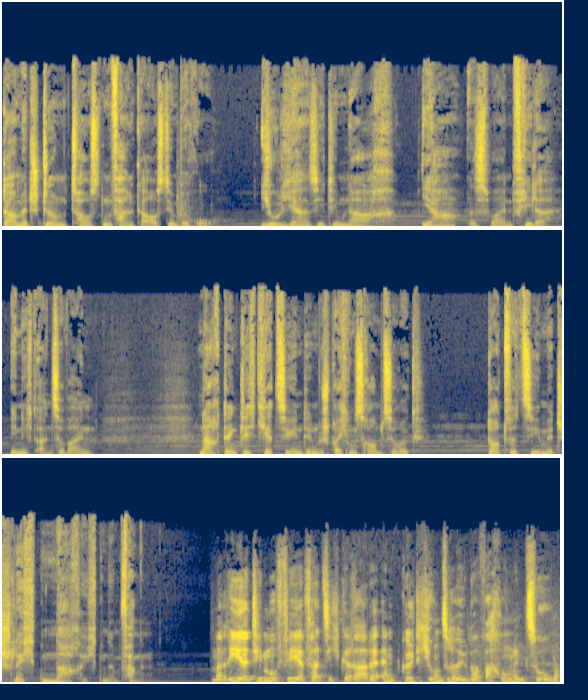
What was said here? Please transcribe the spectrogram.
Damit stürmt Thorsten Falke aus dem Büro. Julia sieht ihm nach. Ja, es war ein Fehler, ihn nicht einzuweihen. Nachdenklich kehrt sie in den Besprechungsraum zurück. Dort wird sie mit schlechten Nachrichten empfangen. Maria Timofejew hat sich gerade endgültig unserer Überwachung entzogen.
